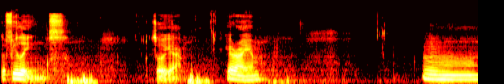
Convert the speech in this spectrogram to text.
the feelings. So yeah, here I am. Mm.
